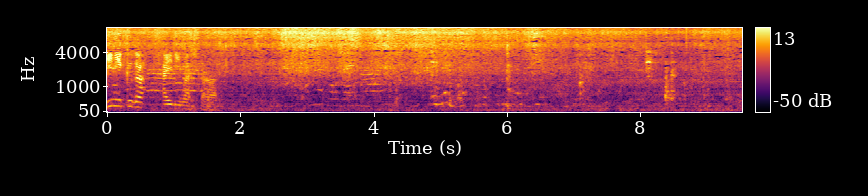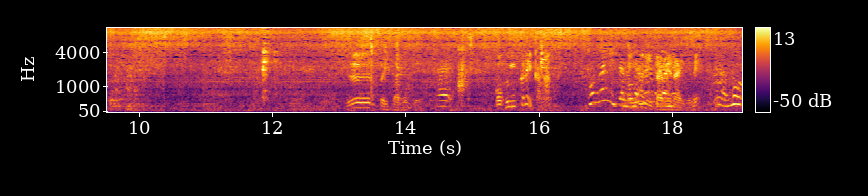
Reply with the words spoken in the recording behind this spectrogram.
ひき肉が入りました。ずーっと炒めて。はい。5分くらいかな？そんなに炒めない。でね。うん、もう、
